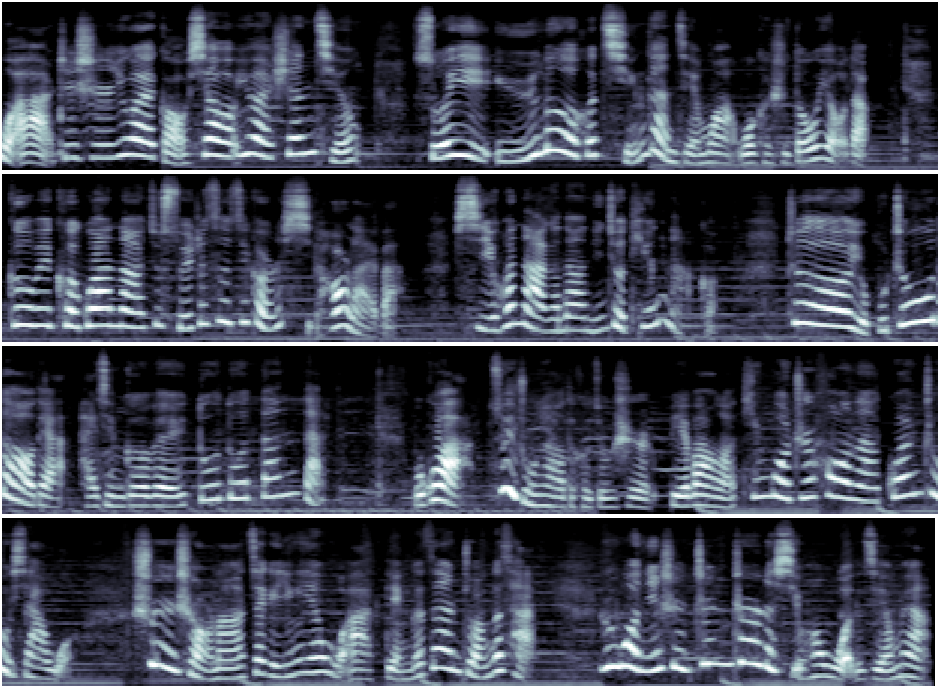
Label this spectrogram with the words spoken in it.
我啊，这是又爱搞笑又爱煽情，所以娱乐和情感节目啊，我可是都有的。各位客官呢，就随着自己个儿的喜好来吧，喜欢哪个呢，您就听哪个。这有不周到的呀，还请各位多多担待。不过啊，最重要的可就是别忘了听过之后呢，关注下我，顺手呢再给鹰眼我啊点个赞，转个彩。如果您是真真的喜欢我的节目呀，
